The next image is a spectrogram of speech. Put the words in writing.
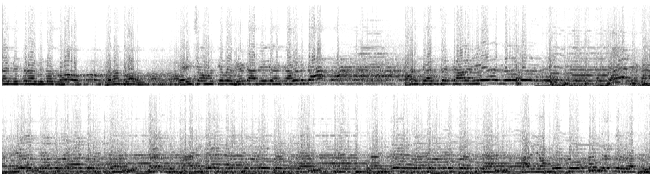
माझा मित्र विनोद भाऊ भरत भाऊ यांच्या वतीने भेट आलेली आहे कारण का आणि त्यांचं कार्य कार्य जबरदस्त.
